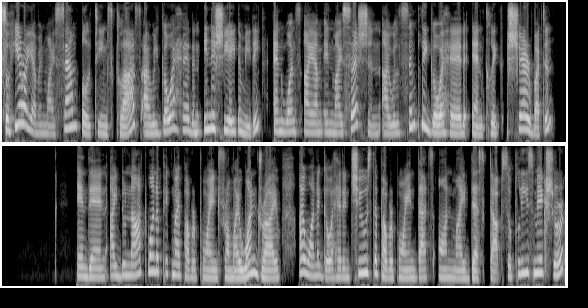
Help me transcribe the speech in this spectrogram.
So here I am in my sample Teams class. I will go ahead and initiate a meeting. And once I am in my session, I will simply go ahead and click share button. And then I do not want to pick my PowerPoint from my OneDrive. I want to go ahead and choose the PowerPoint that's on my desktop. So please make sure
